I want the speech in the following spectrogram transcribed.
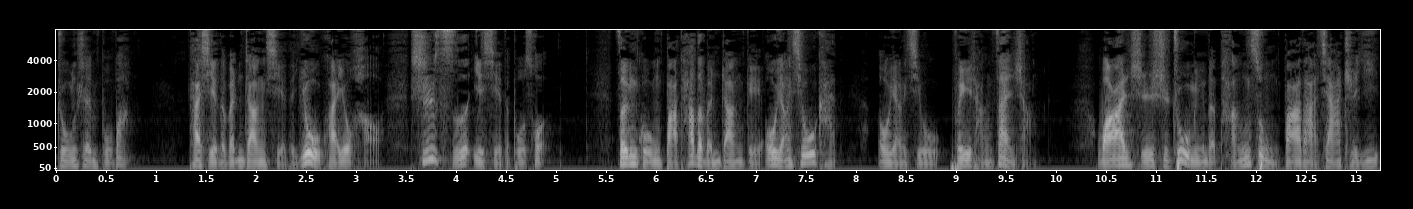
终身不忘。他写的文章写得又快又好，诗词也写得不错。曾巩把他的文章给欧阳修看，欧阳修非常赞赏。王安石是著名的唐宋八大家之一。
